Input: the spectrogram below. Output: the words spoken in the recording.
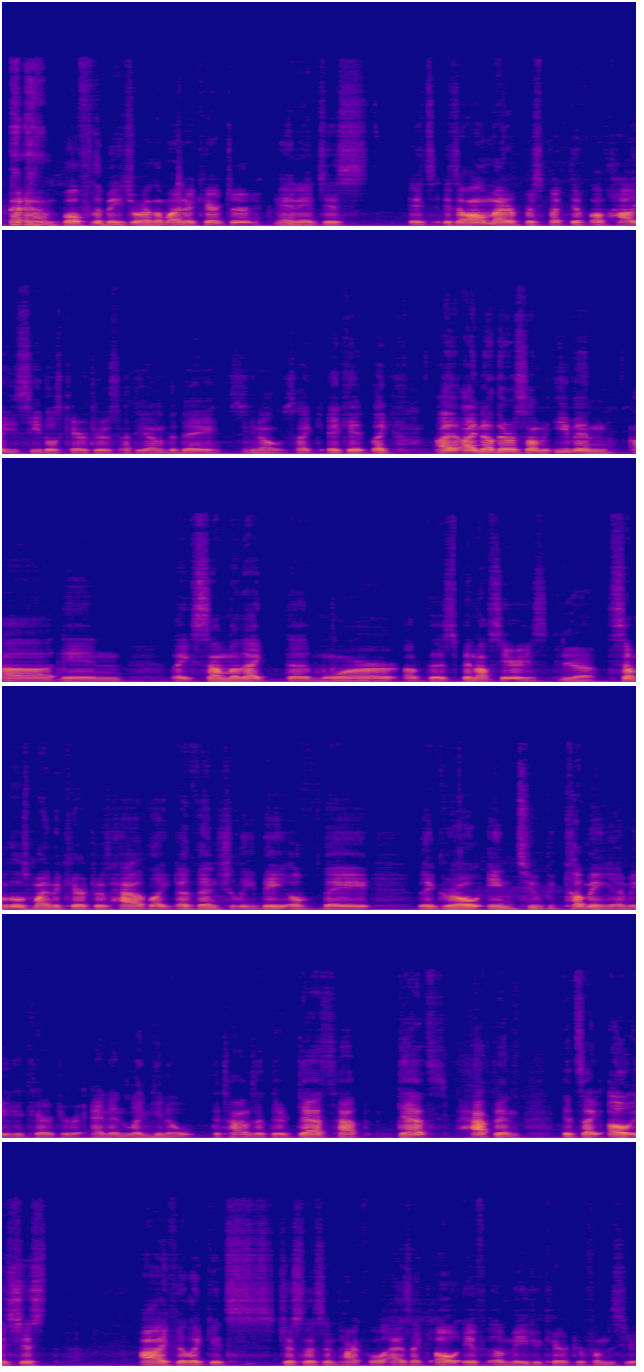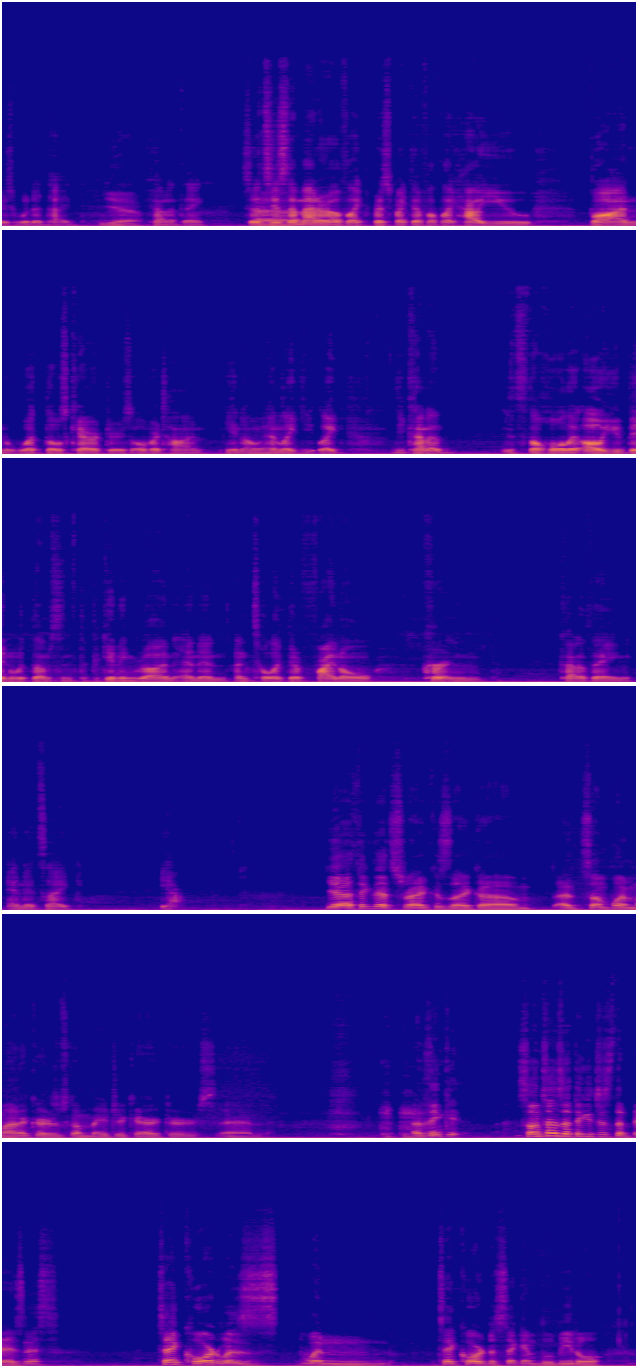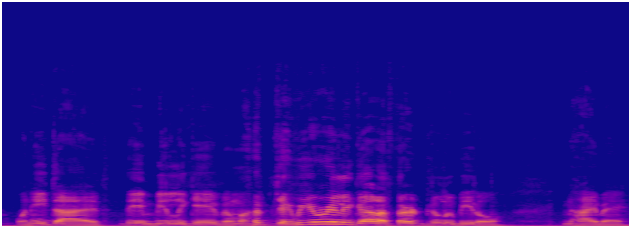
both the major and the minor character, and Mhm. it just it's it's all a matter of perspective of how you see those characters at the end of the day. You know, it's like it get like I I know there are some even uh in like some of like the more of the spin-off series Yeah. some of those minor characters have like eventually they of they they grow into becoming a major character and then like you Mhm. know the times that their deaths hap- deaths happen it's like oh it's just i feel like it's just as impactful as like oh if a major character from the series would have died Yeah. kind of thing so it's just a Uh, matter of like perspective of like how you bond with those characters over time you know Mhm. and like like you kind of it's the whole like oh you've been with them since the beginning run and then until like their final curtain kind of thing and it's like Yeah, I think that's right because like um, at some point minor characters become major characters, and I think it, sometimes I think it's just the business. Ted Kord was when Ted Kord, the second Blue Beetle, when he died, they immediately gave him. A, we really got a third Blue Beetle in Jaime,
